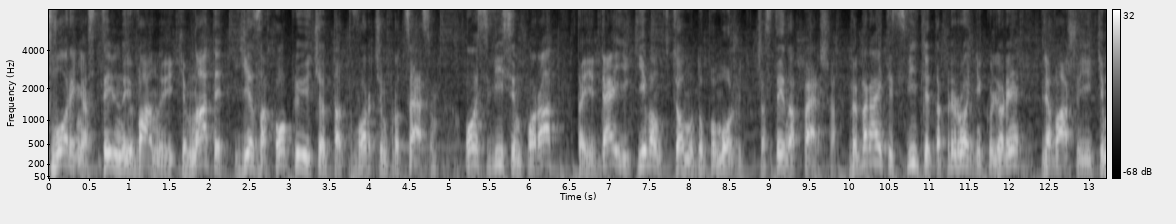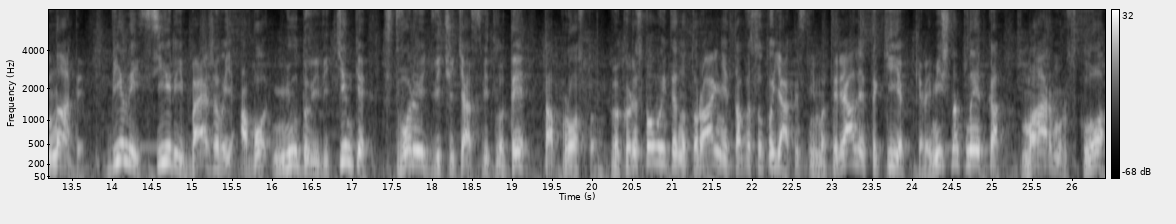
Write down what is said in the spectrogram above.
Створення стильної ванної кімнати є захоплюючим та творчим процесом. Ось 8 порад та ідей, які вам в цьому допоможуть. Частина перша. Вибирайте світлі та природні кольори для вашої кімнати. Білий, сірий, бежевий або нюдові відтінки створюють відчуття світлоти та простору. Використовуйте натуральні та високоякісні матеріали, такі як керамічна плитка, мармур, скло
